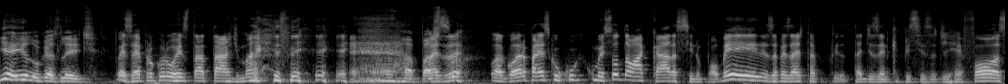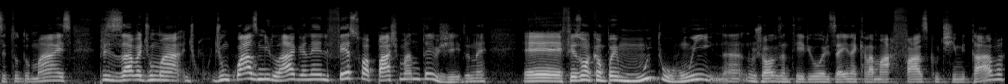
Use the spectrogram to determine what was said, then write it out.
E aí, Lucas Leite? Pois é, procurou o resultado tarde demais, né? É, rapaz. Mas é, agora parece que o Cuca começou a dar uma cara assim no Palmeiras, apesar de estar tá, tá dizendo que precisa de reforço e tudo mais. Precisava de, uma, de, de, um quase milagre, né? Ele fez sua parte, mas não teve jeito, né? É, fez uma campanha muito ruim na, nos jogos anteriores aí, naquela má fase que o time tava.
